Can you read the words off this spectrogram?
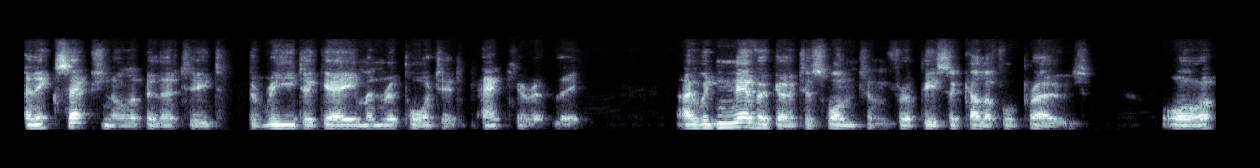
an exceptional ability to read a game and report it accurately. I would never go to Swanton for a piece of colourful prose or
